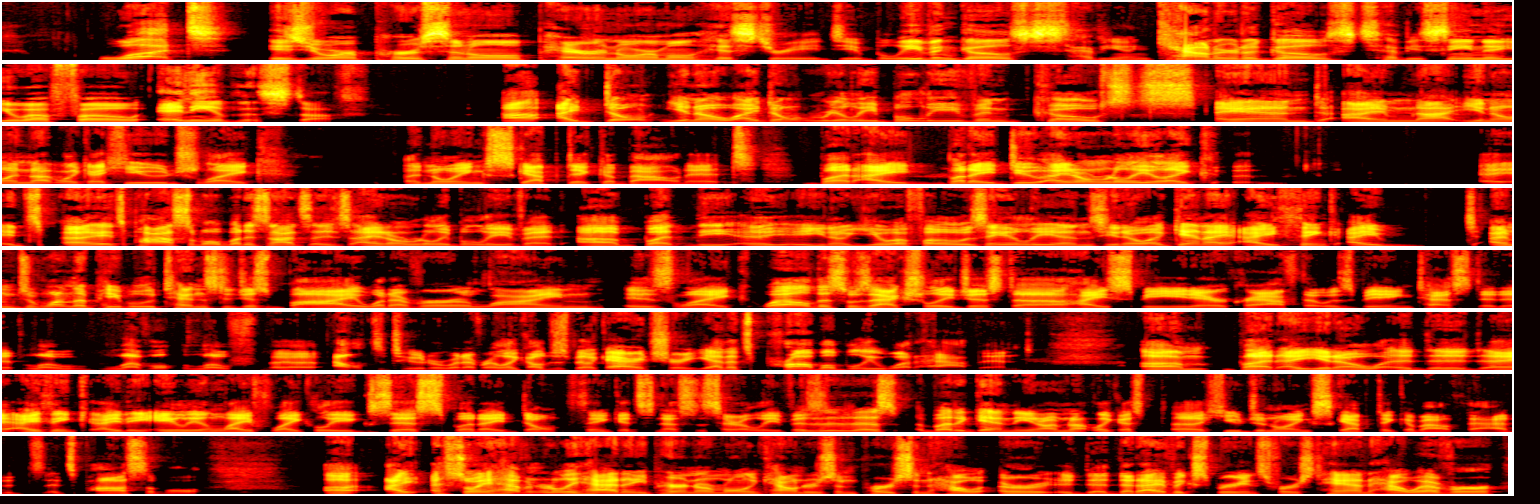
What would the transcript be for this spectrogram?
what is your personal paranormal history? Do you believe in ghosts? Have you encountered a ghost? Have you seen a UFO? Any of this stuff? Uh, I don't, you know, I don't really believe in ghosts, and I'm not, you know, I'm not like a huge like annoying skeptic about it. But I, but I do, I don't really like. It's uh, it's possible, but it's not. It's, I don't really believe it. Uh, but the uh, you know UFOs, aliens, you know, again, I I think I I'm one of the people who tends to just buy whatever line is like, well, this was actually just a high speed aircraft that was being tested at low level, low uh, altitude or whatever. Like, I'll just be like, all right, sure, yeah, that's probably what happened. Um, but I, you know, I, d- I I think I think alien life likely exists, but I don't think it's necessarily visited us. But again, you know, I'm not like a, a huge annoying skeptic about that. It's it's possible. Uh, I so I haven't really had any paranormal encounters in person, how or uh, that I've experienced firsthand. However,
